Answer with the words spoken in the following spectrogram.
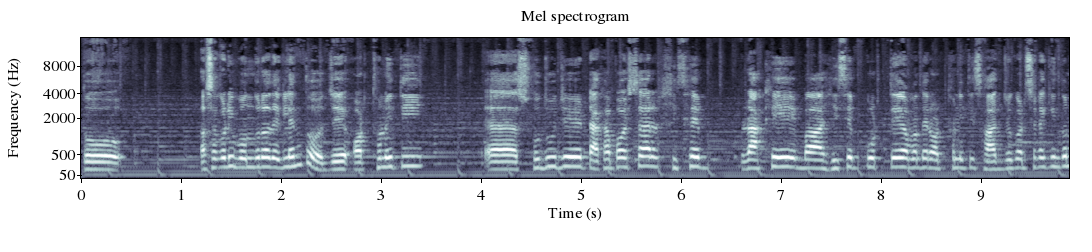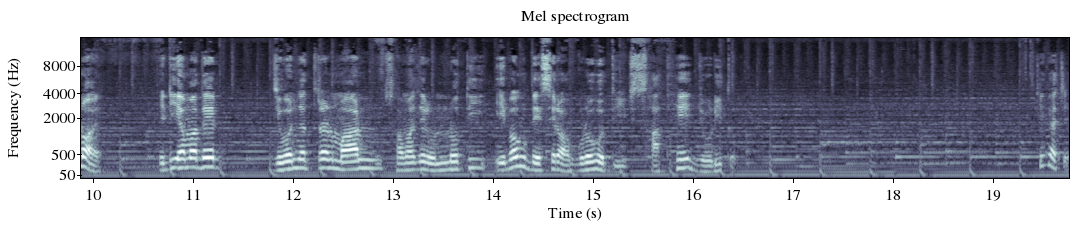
তো আশা করি বন্ধুরা দেখলেন তো যে অর্থনীতি শুধু যে টাকা পয়সার হিসেব রাখে বা হিসেব করতে আমাদের অর্থনীতি সাহায্য করে সেটা কিন্তু নয়। এটি আমাদের জীবনযাত্রার মান, সমাজের উন্নতি এবং দেশের অগ্রগতির সাথে জড়িত। ঠিক আছে?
